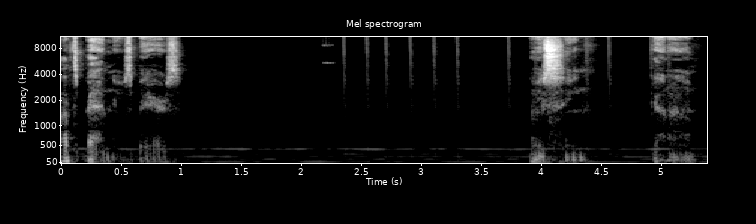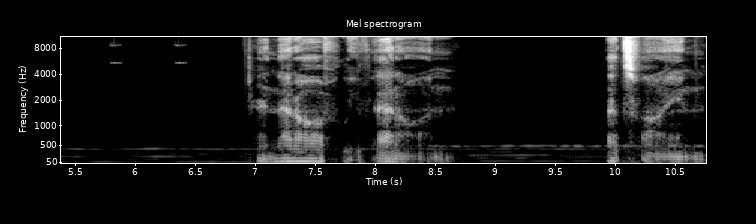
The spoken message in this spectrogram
That's bad news, Bears. Let me see. Gotta turn that off, leave that on. That's fine.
